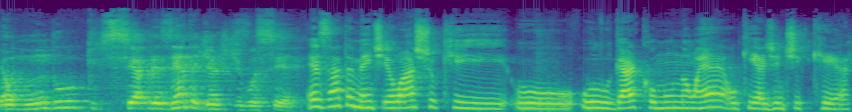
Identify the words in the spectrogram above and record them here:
é o mundo que se apresenta diante de você. Exatamente. Eu acho que o, o lugar comum não é o que a gente quer.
